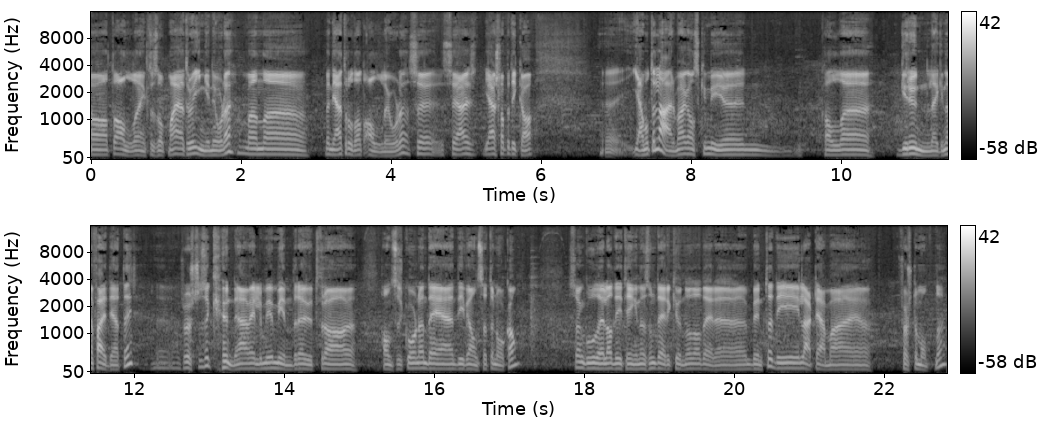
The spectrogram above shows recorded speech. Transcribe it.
og at alle egentlig så på meg. Jeg tror ingen gjorde det, men, eh, men jeg trodde at alle gjorde det. Så, så jeg, jeg slappet ikke av. Eh, Jeg måtte lære meg ganske mye kall det grunnleggende ferdigheter. Eh, For det første så kunne jeg veldig mye mindre ut fra Handelshøyskolen enn det de vi ansetter nå kan. Så en god del av de tingene som dere kunne da dere begynte, de lærte jeg meg første månedene.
